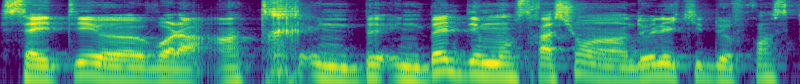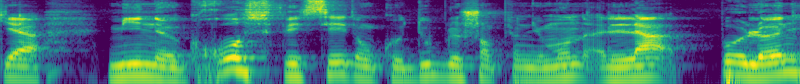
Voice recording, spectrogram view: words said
ça a été euh, voilà, un une, une, belle démonstration hein, de l'équipe de France qui a mis une grosse fessée donc au double champion du monde, la Pologne.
